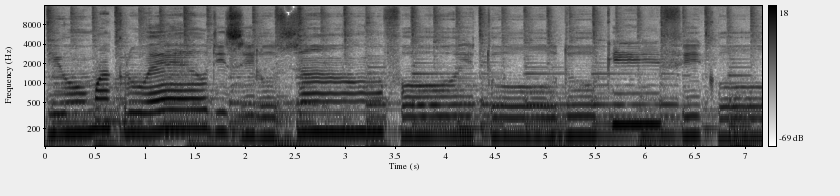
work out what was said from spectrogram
e uma cruel desilusão foi tudo que ficou.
